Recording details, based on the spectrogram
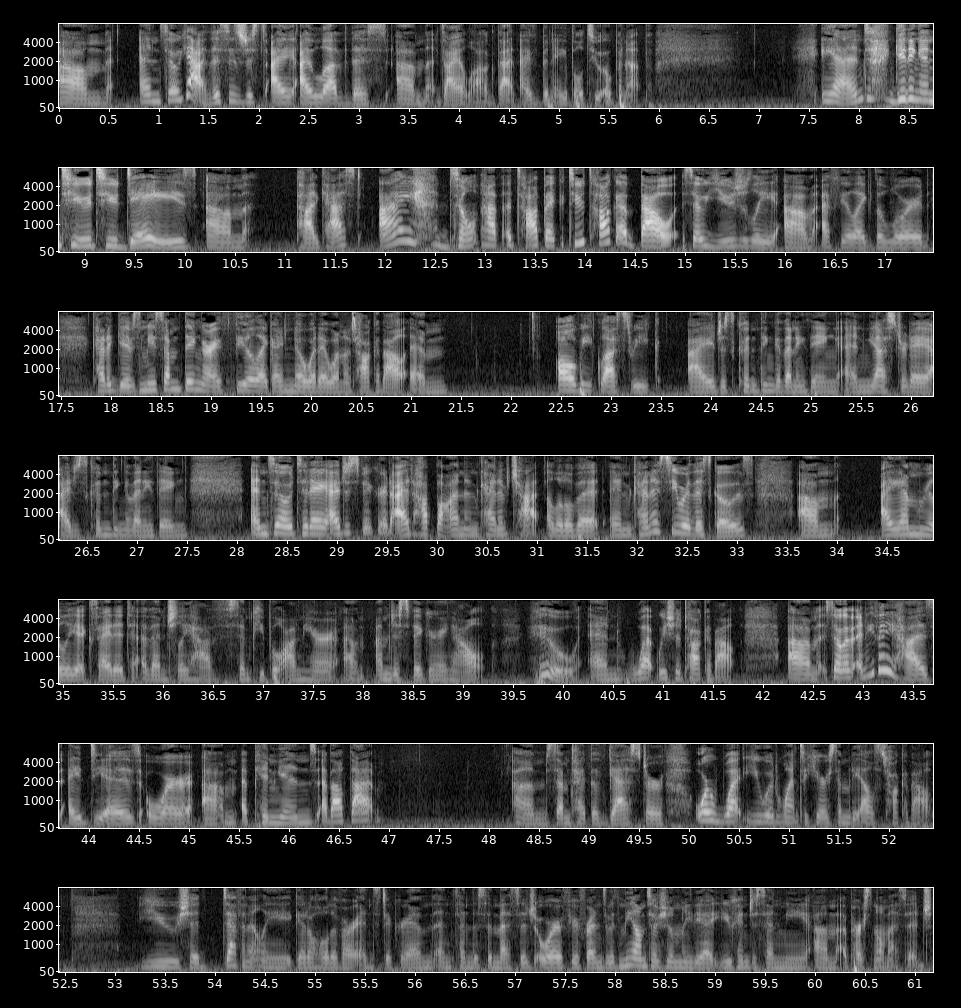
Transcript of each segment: Um, and so, yeah, this is just, I, I love this um, dialogue that I've been able to open up. And getting into today's um, podcast, I don't have a topic to talk about. So, usually, um, I feel like the Lord kind of gives me something, or I feel like I know what I want to talk about. And all week last week, I just couldn't think of anything. And yesterday, I just couldn't think of anything. And so today, I just figured I'd hop on and kind of chat a little bit and kind of see where this goes. Um, I am really excited to eventually have some people on here. Um, I'm just figuring out who and what we should talk about. Um, so, if anybody has ideas or um, opinions about that, um, some type of guest or or what you would want to hear somebody else talk about, you should definitely get a hold of our Instagram and send us a message. Or if you're friends with me on social media, you can just send me um, a personal message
